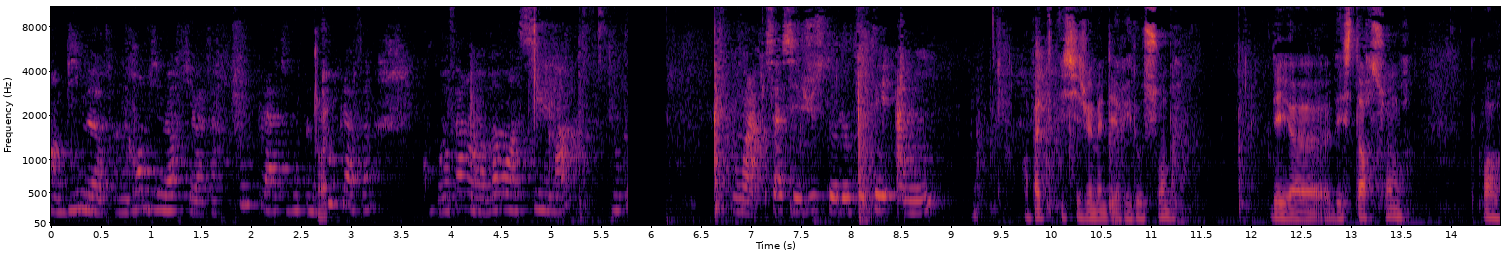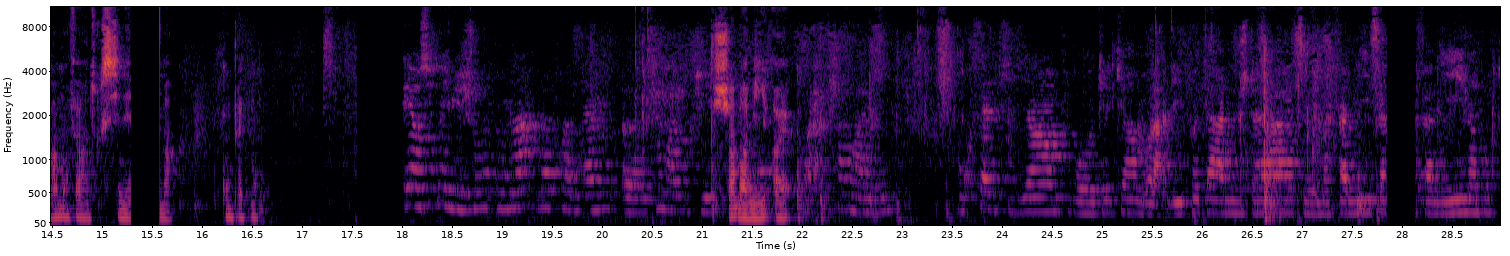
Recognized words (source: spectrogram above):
un beamer, un grand beamer qui va faire tout le, plateau, Ouais. tout le plafond. qu'on pourrait faire un- vraiment un cinéma. Donc voilà, ça c'est juste le côté ami. En fait, ici, je vais mettre des rideaux sombres, des, euh, des stars sombres, pour pouvoir vraiment faire un truc cinéma, complètement. Et ensuite, mes bijoux, on a la troisième euh, chambre à coucher. Chambre amie, ouais. Voilà, chambre amie. Pour celle qui vient, pour euh, quelqu'un, voilà, les potes à Moujdat, euh, ma famille, sa famille, n'importe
